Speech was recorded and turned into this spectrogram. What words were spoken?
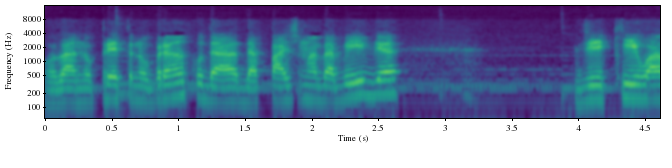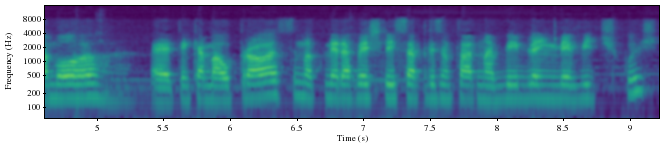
Lá no preto no branco da, da página da Bíblia, de que o amor é, tem que amar o próximo. A primeira vez que isso é apresentado na Bíblia em Levíticos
